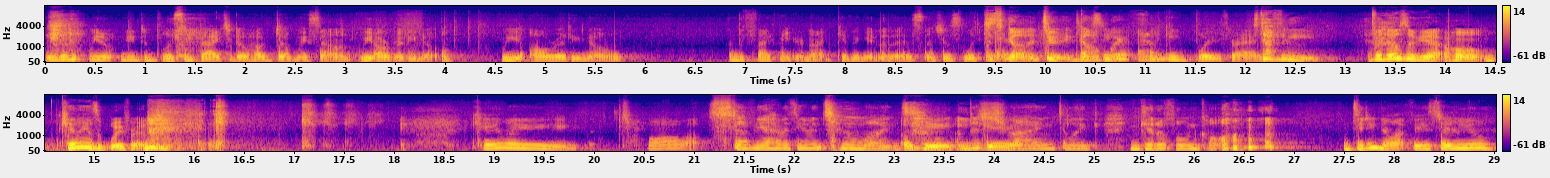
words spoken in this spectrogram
we don't we don't need to listen back to know how dumb we sound. We already know. We already know. And the fact that you're not giving into this and just looking Just go, do it. Go for your it. I don't- fucking boyfriend. Stephanie. For those of you at home, Kaylee has a boyfriend. Kaylee. Stephanie, I haven't seen him in two months. Okay, I'm just trying to like get a phone call. Did he not FaceTime you?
